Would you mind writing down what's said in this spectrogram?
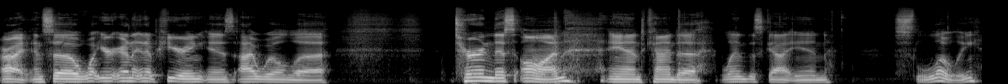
All right, and so what you're gonna end up hearing is I will uh, turn this on and kind of blend this guy in slowly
